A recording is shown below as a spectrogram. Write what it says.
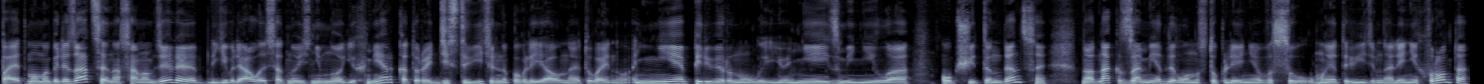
Поэтому мобилизация на самом деле являлась одной из немногих мер, которая действительно повлияла на эту войну. Не перевернула ее, не изменила общие тенденции, но, однако, замедлила наступление ВСУ. Мы это видим на линиях фронта,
